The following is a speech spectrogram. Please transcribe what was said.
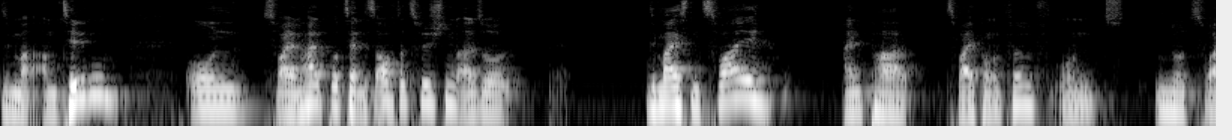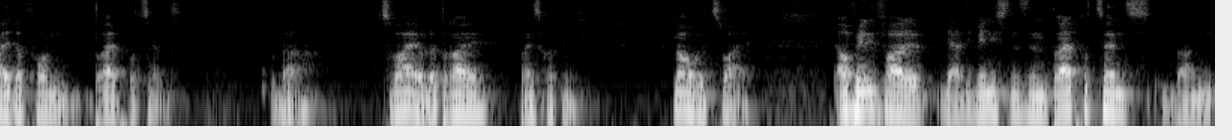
wir am Tilgen und 2,5% ist auch dazwischen. Also die meisten 2, ein paar 2,5 und nur zwei davon 3%. Oder zwei oder drei, weiß gerade nicht. Ich glaube zwei. Auf jeden Fall, ja, die wenigsten sind mit 3%, dann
